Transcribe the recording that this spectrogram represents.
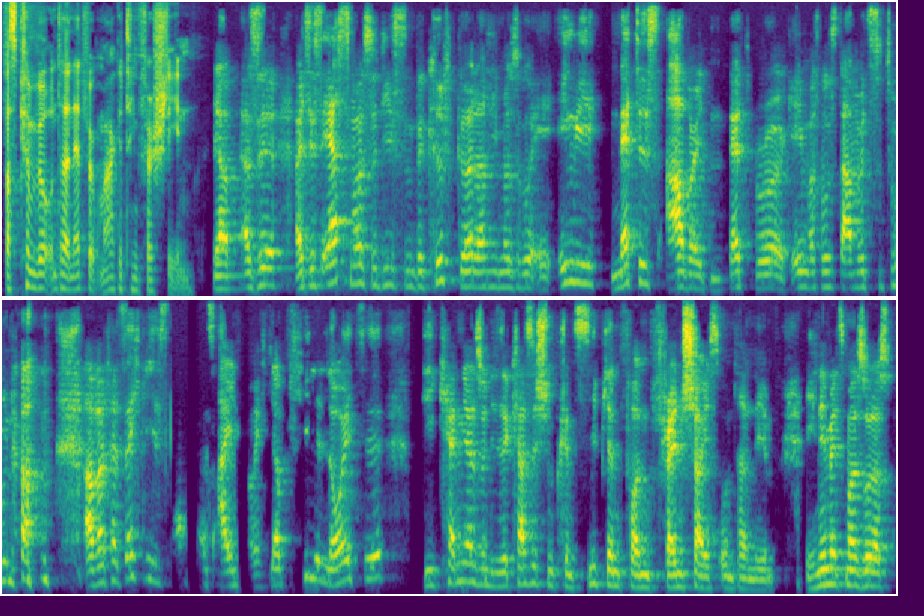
was können wir unter Network Marketing verstehen? Ja, also als ich das erste Mal so diesen Begriff gehört dachte ich mir so, irgendwie nettes Arbeiten, Network, irgendwas muss damit zu tun haben. Aber tatsächlich ist es ganz einfach. Ich glaube, viele Leute, die kennen ja so diese klassischen Prinzipien von Franchise-Unternehmen. Ich nehme jetzt mal so das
